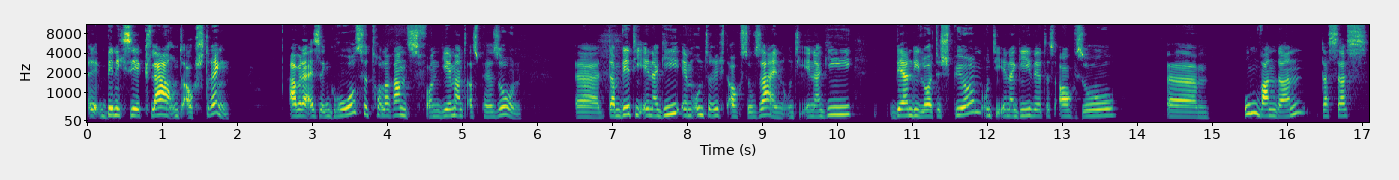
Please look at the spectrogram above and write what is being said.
äh, bin ich sehr klar und auch streng. Aber da ist eine große Toleranz von jemand als Person. Äh, dann wird die Energie im Unterricht auch so sein. Und die Energie werden die Leute spüren und die Energie wird es auch so ähm, umwandern, dass das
